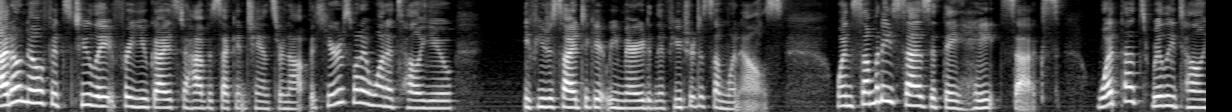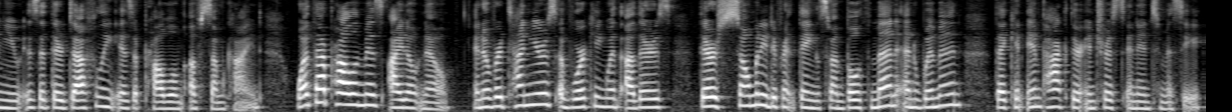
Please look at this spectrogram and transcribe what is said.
I don't know if it's too late for you guys to have a second chance or not, but here's what I want to tell you if you decide to get remarried in the future to someone else. When somebody says that they hate sex, what that's really telling you is that there definitely is a problem of some kind. What that problem is, I don't know. In over 10 years of working with others, there are so many different things from both men and women that can impact their interest in intimacy.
